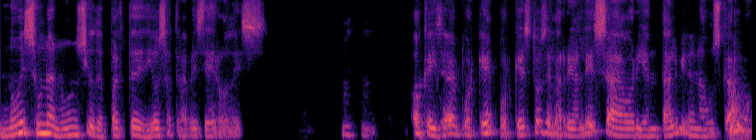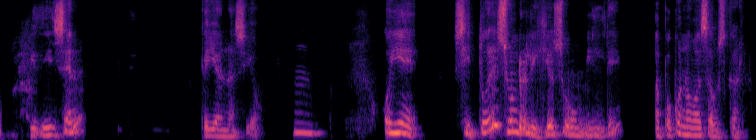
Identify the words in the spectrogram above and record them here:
No es un anuncio de parte de Dios a través de Herodes. Ok, ¿saben por qué? Porque estos de la realeza oriental vienen a buscarlo y dicen que ya nació. Mm. Oye, si tú eres un religioso humilde, ¿a poco no vas a buscarlo?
